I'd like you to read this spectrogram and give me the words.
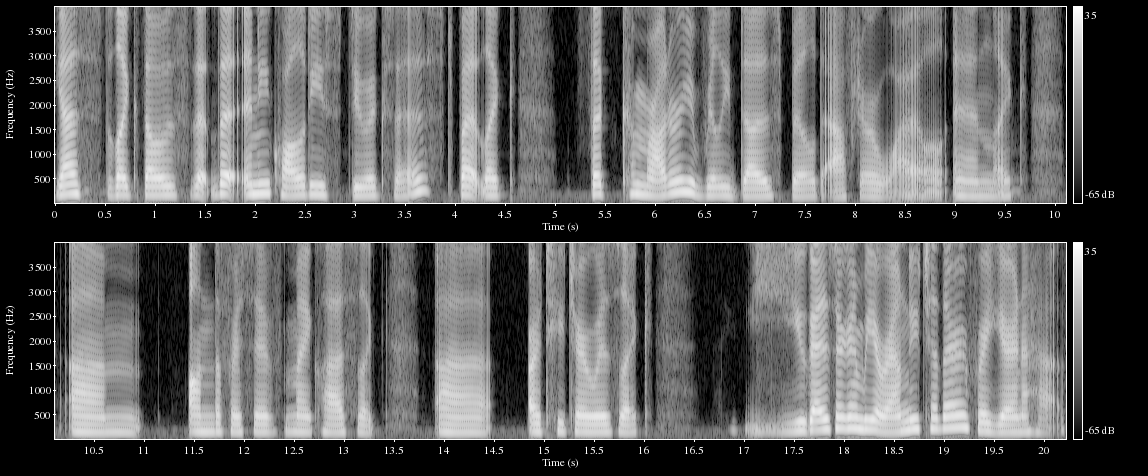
yes like those the, the inequalities do exist but like the camaraderie really does build after a while. And like um on the first day of my class like uh our teacher was like you guys are going to be around each other for a year and a half.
